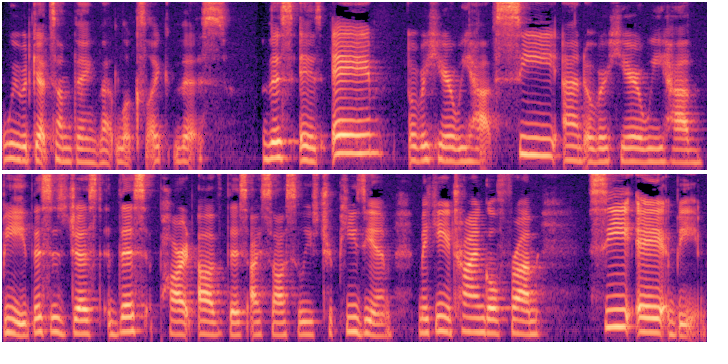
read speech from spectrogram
we would get something that looks like this. This is A, over here we have C, and over here we have B. This is just this part of this isosceles trapezium, making a triangle from CAB.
